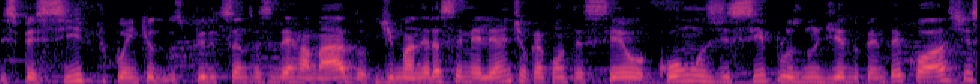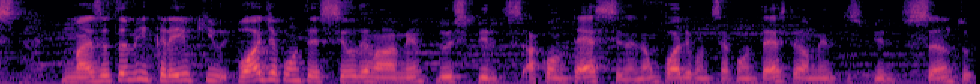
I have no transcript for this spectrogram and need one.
específico, em que o Espírito Santo vai ser derramado de maneira semelhante ao que aconteceu com os discípulos no dia do Pentecostes, mas eu também creio que pode acontecer o derramamento do Espírito acontece, né? Não pode acontecer, acontece o derramamento do Espírito Santo.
